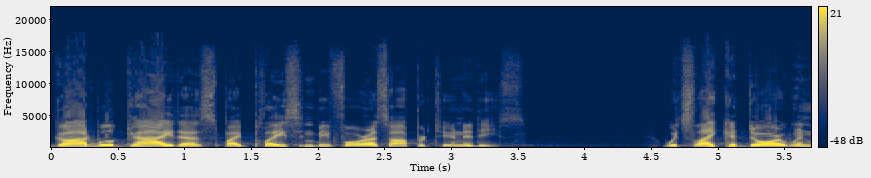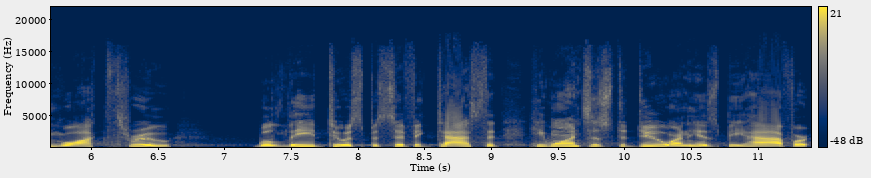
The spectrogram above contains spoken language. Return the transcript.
God will guide us by placing before us opportunities, which, like a door, when walked through, will lead to a specific task that He wants us to do on His behalf or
